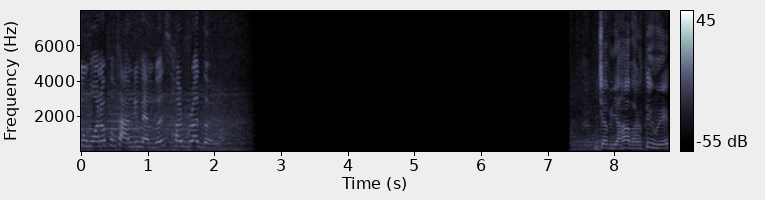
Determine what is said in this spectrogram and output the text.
to one of her family members, her brother. जब यहाँ भर्ती हुए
